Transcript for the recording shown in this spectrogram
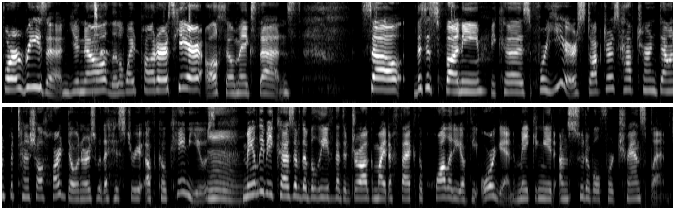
for a reason, you know? little white powders here also makes sense. So, this is funny because for years, doctors have turned down potential heart donors with a history of cocaine use, hmm. mainly because of the belief that the drug might affect the quality of the organ, making it unsuitable for transplant.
